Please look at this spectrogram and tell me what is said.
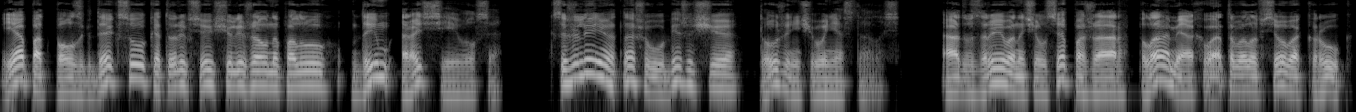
Я подполз к Дексу, который все еще лежал на полу. Дым рассеивался. К сожалению, от нашего убежища тоже ничего не осталось. От взрыва начался пожар, пламя охватывало все вокруг.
